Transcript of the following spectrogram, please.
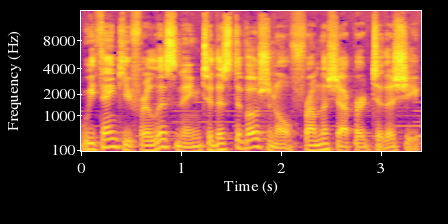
We thank you for listening to this devotional from the shepherd to the sheep.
